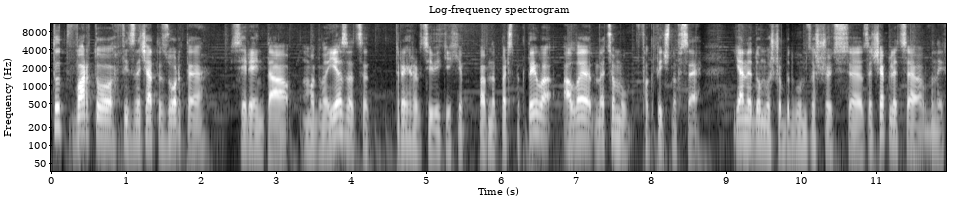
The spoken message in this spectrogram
Тут варто відзначати Зорте, Сірень та Магноєза. Це три гравці, в яких є певна перспектива, але на цьому фактично все. Я не думаю, що Бетбум за щось е, зачепляться. В них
